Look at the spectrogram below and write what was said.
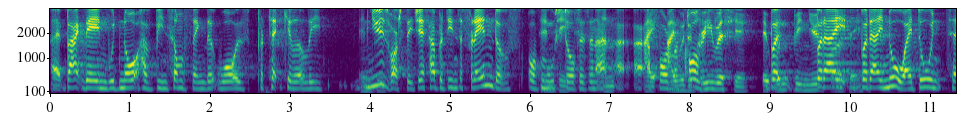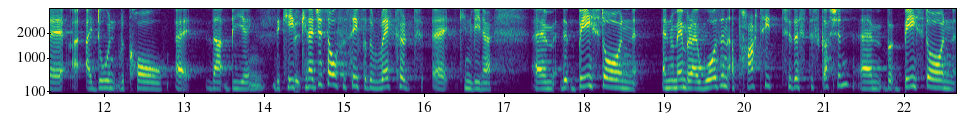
uh, back then would not have been something that was particularly Indeed. newsworthy. Geoff Aberdein's a friend of, of most of us and, a, a, a former I would colleague. agree with you. It but, wouldn't be newsworthy. But I, but I know I don't. Uh, I don't recall uh, that being the case. But, Can I just also say, for the record, uh, convener, um, that based on and remember, I wasn't a party to this discussion, um, but based on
